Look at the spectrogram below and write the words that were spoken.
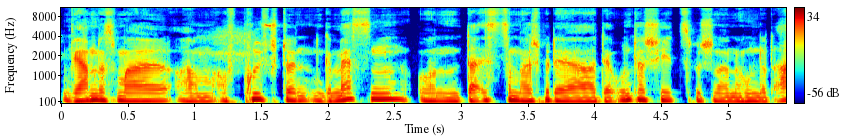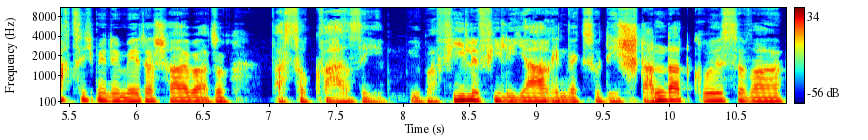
Wir haben das mal ähm, auf Prüfständen gemessen und da ist zum Beispiel der, der Unterschied zwischen einer 180 Millimeter Scheibe, also was so quasi über viele, viele Jahre hinweg so die Standardgröße war,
